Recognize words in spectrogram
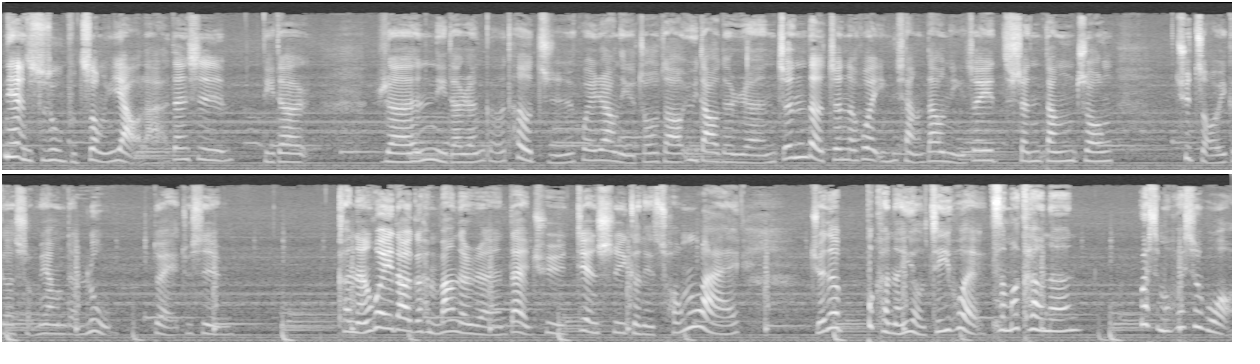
念书不重要啦，但是你的人、你的人格特质，会让你周遭遇到的人，真的真的会影响到你这一生当中去走一个什么样的路。对，就是可能会遇到一个很棒的人，带你去见识一个你从来觉得不可能有机会，怎么可能？为什么会是我？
